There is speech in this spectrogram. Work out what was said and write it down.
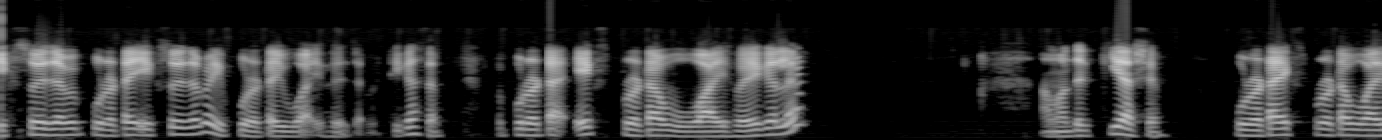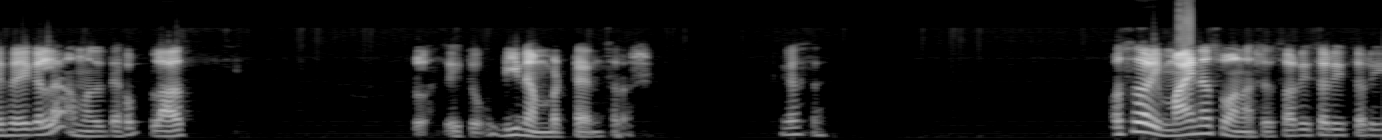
এক্স হয়ে যাবে, পুরোটাই এক্স হয়ে যাবে, এই পুরোটাই ওয়াই হয়ে যাবে, ঠিক আছে? পুরোটা এক্স পুরোটা ওয়াই হয়ে গেলে আমাদের কি আসে? পুরোটা এক্স পুরোটা ওয়াই হয়ে গেলে আমাদের দেখো প্লাস প্লাস এই তো ডি নাম্বারটা অ্যান্সার আসে, ঠিক আছে? ও সরি মাইনাস ওয়ান আসে সরি সরি সরি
